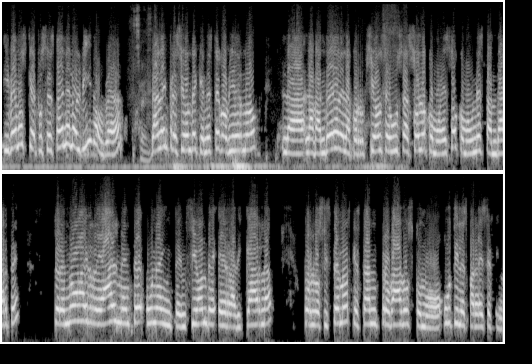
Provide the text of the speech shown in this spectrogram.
y vemos que pues está en el olvido, ¿verdad? Sí. Da la impresión de que en este gobierno la, la bandera de la corrupción se usa solo como eso, como un estandarte, pero no hay realmente una intención de erradicarla por los sistemas que están probados como útiles para ese fin.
